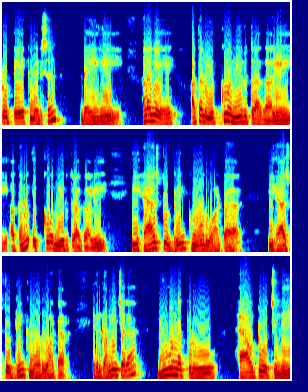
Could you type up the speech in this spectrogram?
to take medicine daily అలాగే అతను ఎక్కువ నీరు త్రాగాలి. అతను ఎక్కువ నీరు త్రాగాలి. He has to drink more water he has to drink more water ఇక్కడ గమనించారా? యూ ఉన్నప్పుడు హ్యావ్ టు వచ్చింది.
